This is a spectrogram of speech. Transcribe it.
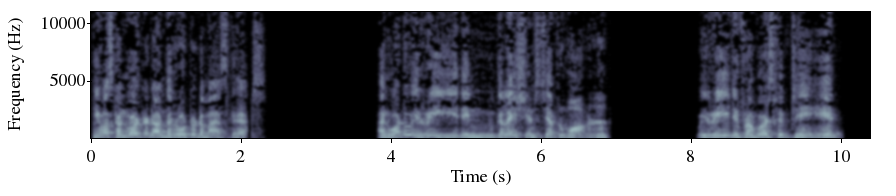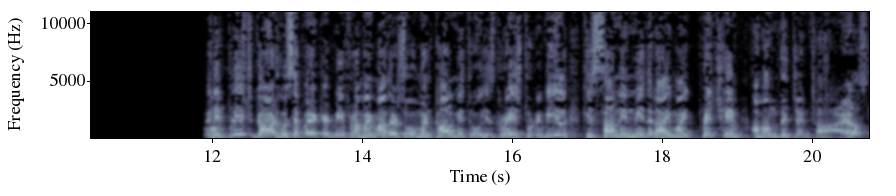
He was converted on the road to Damascus. And what do we read in Galatians chapter 1? We read it from verse 15. When it pleased God who separated me from my mother's womb and called me through his grace to reveal his son in me that I might preach him among the Gentiles.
